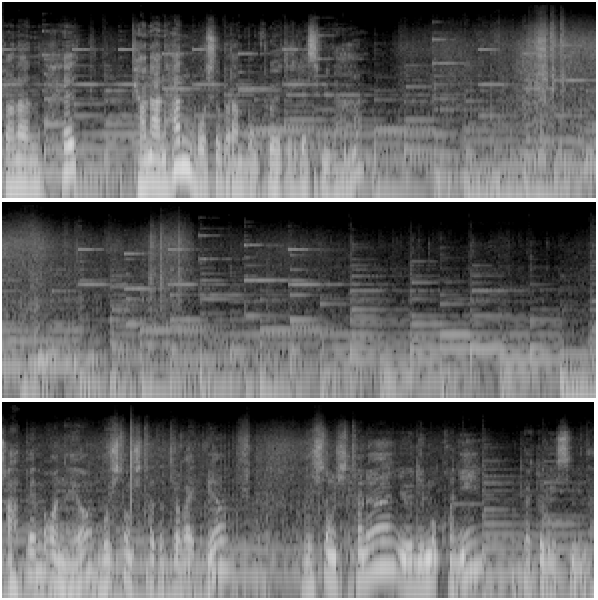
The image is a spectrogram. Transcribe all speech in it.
변환해 변환한 모습을 한번 보여드리겠습니다. 아 빼먹었네요. 무시동 시터도 들어가 있고요. 무시동 시터는 이 리모컨이 별도로 있습니다.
